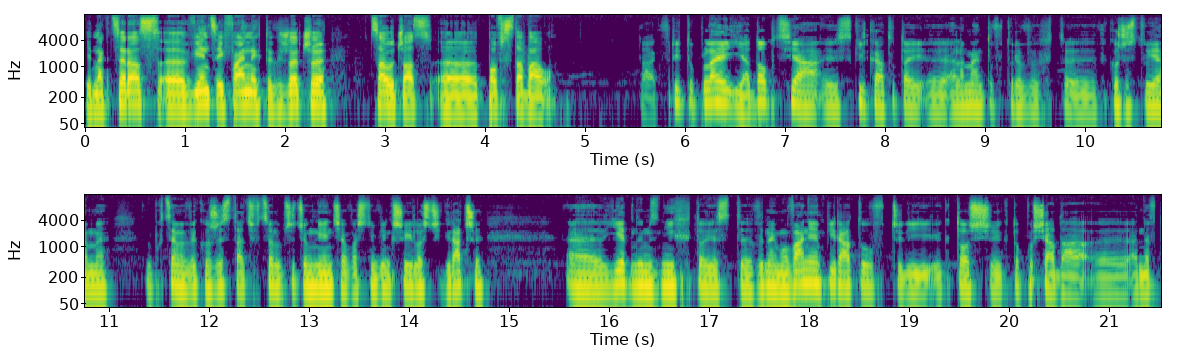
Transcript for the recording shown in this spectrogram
jednak coraz e, więcej fajnych tych rzeczy cały czas powstawało. Tak, free to play i adopcja. Jest kilka tutaj elementów, które wykorzystujemy lub chcemy wykorzystać w celu przyciągnięcia właśnie większej ilości graczy. E, Jednym z nich to jest wynajmowanie piratów, czyli ktoś, kto posiada e, NFT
